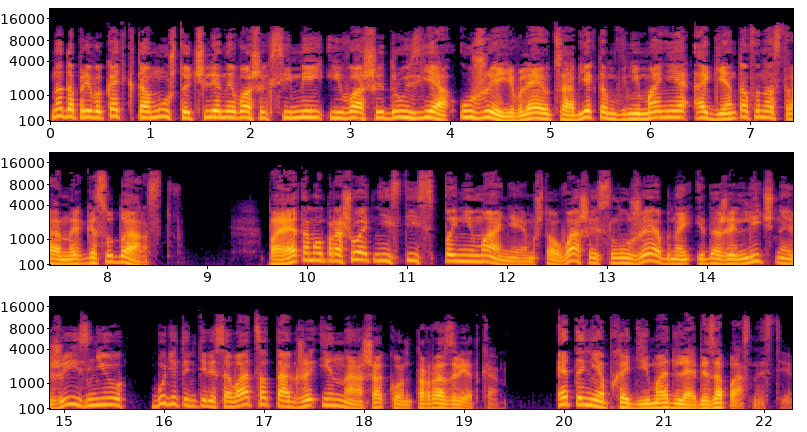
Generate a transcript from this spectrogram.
надо привыкать к тому, что члены ваших семей и ваши друзья уже являются объектом внимания агентов иностранных государств. Поэтому прошу отнестись с пониманием, что вашей служебной и даже личной жизнью будет интересоваться также и наша контрразведка. Это необходимо для безопасности.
